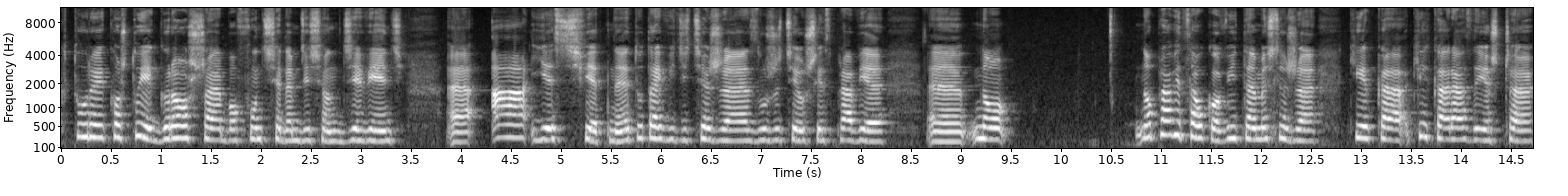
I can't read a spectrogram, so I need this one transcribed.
który kosztuje grosze, bo funt 79, e, a jest świetny. Tutaj widzicie, że zużycie już jest prawie e, no no prawie całkowite. Myślę, że kilka, kilka razy jeszcze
